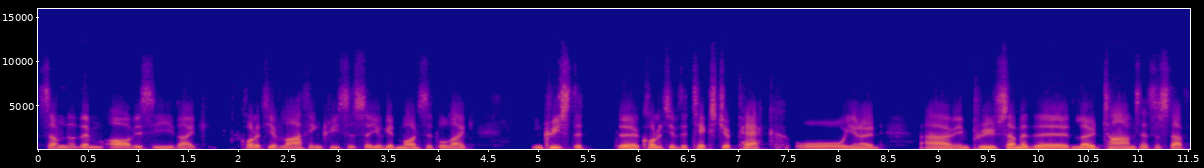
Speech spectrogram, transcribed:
some of them are obviously like quality of life increases. So you'll get mods that will like increase the, the quality of the texture pack or, you know, uh, improve some of the load times, that sort of stuff.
